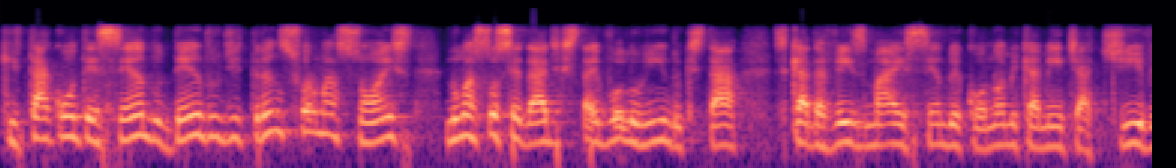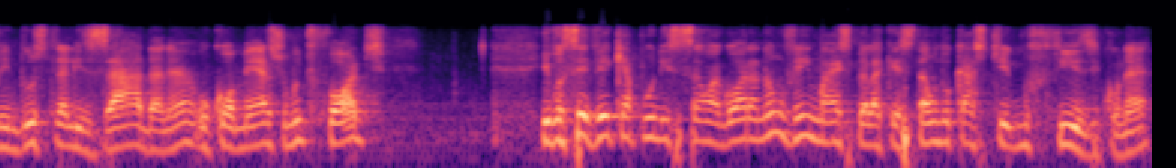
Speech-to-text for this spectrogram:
que está acontecendo dentro de transformações numa sociedade que está evoluindo, que está cada vez mais sendo economicamente ativa, industrializada, né? o comércio muito forte. E você vê que a punição agora não vem mais pela questão do castigo físico, né?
